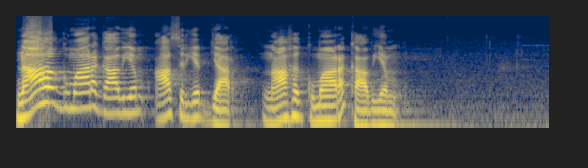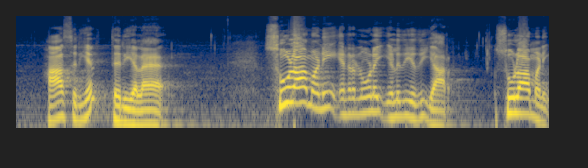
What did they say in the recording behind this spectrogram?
நாககுமார காவியம் ஆசிரியர் யார்? நாககுமார காவியம். ஆசிரியர் தெரியலை. சூளாமணி என்ற நூலை எழுதியது யார்? சூளாமணி.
